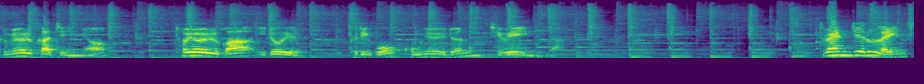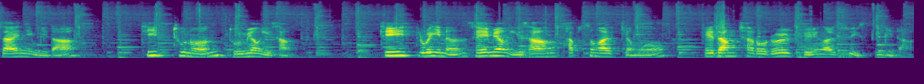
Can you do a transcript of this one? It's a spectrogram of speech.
금요일까지이며 토요일과 일요일 그리고 공휴일은 제외입니다. 트랜짓 레인 사인입니다. T2는 2명 이상, T3는 3명 이상 탑승할 경우 해당 차로를 주행할 수 있습니다.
